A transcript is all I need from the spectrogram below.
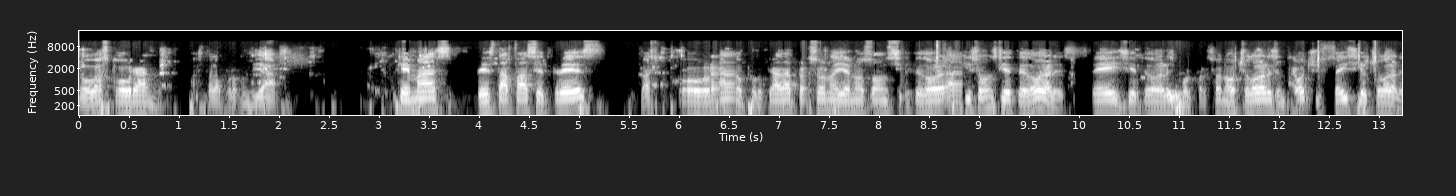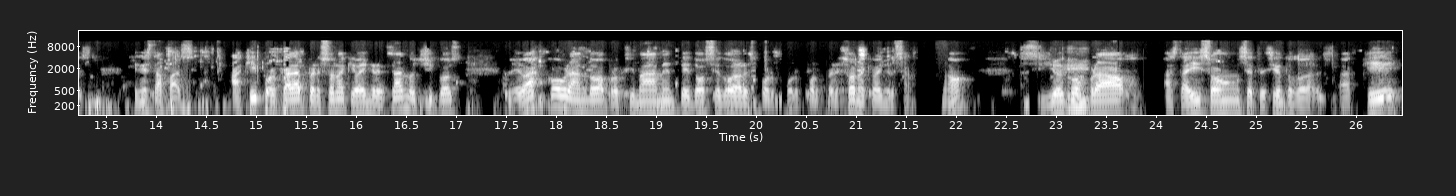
lo vas cobrando hasta la profundidad. ¿Qué más? De esta fase 3, vas cobrando por cada persona, ya no son 7 dólares, aquí son 7 dólares, 6, 7 dólares por persona, 8 dólares, entre 8, 6 y 8 dólares en esta fase. Aquí por cada persona que va ingresando, chicos, le vas cobrando aproximadamente 12 dólares por, por, por persona que va ingresando, ¿no? Si yo he comprado hasta ahí son 700 dólares. Aquí, eh,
